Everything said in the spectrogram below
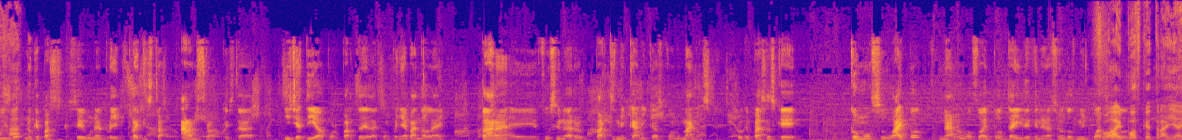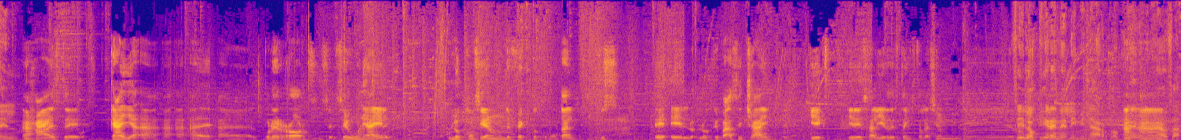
y lo, lo que pasa es que se une al proyecto Armstrong, que esta iniciativa por parte de la compañía Bandai, para eh, fusionar partes mecánicas con humanos. Lo que pasa es que, como su iPod Nano o su iPod de ahí de generación 2004, Su iPod que traía el... ajá, este, cae a- a- a- a- por error, se, se une a él, lo consideran un defecto como tal. Entonces, eh, eh, lo, lo que hace Chai, eh, quiere, quiere salir de esta instalación. eh, Sí, lo quieren eliminar, lo quieren Ajá. eliminar. O sea,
